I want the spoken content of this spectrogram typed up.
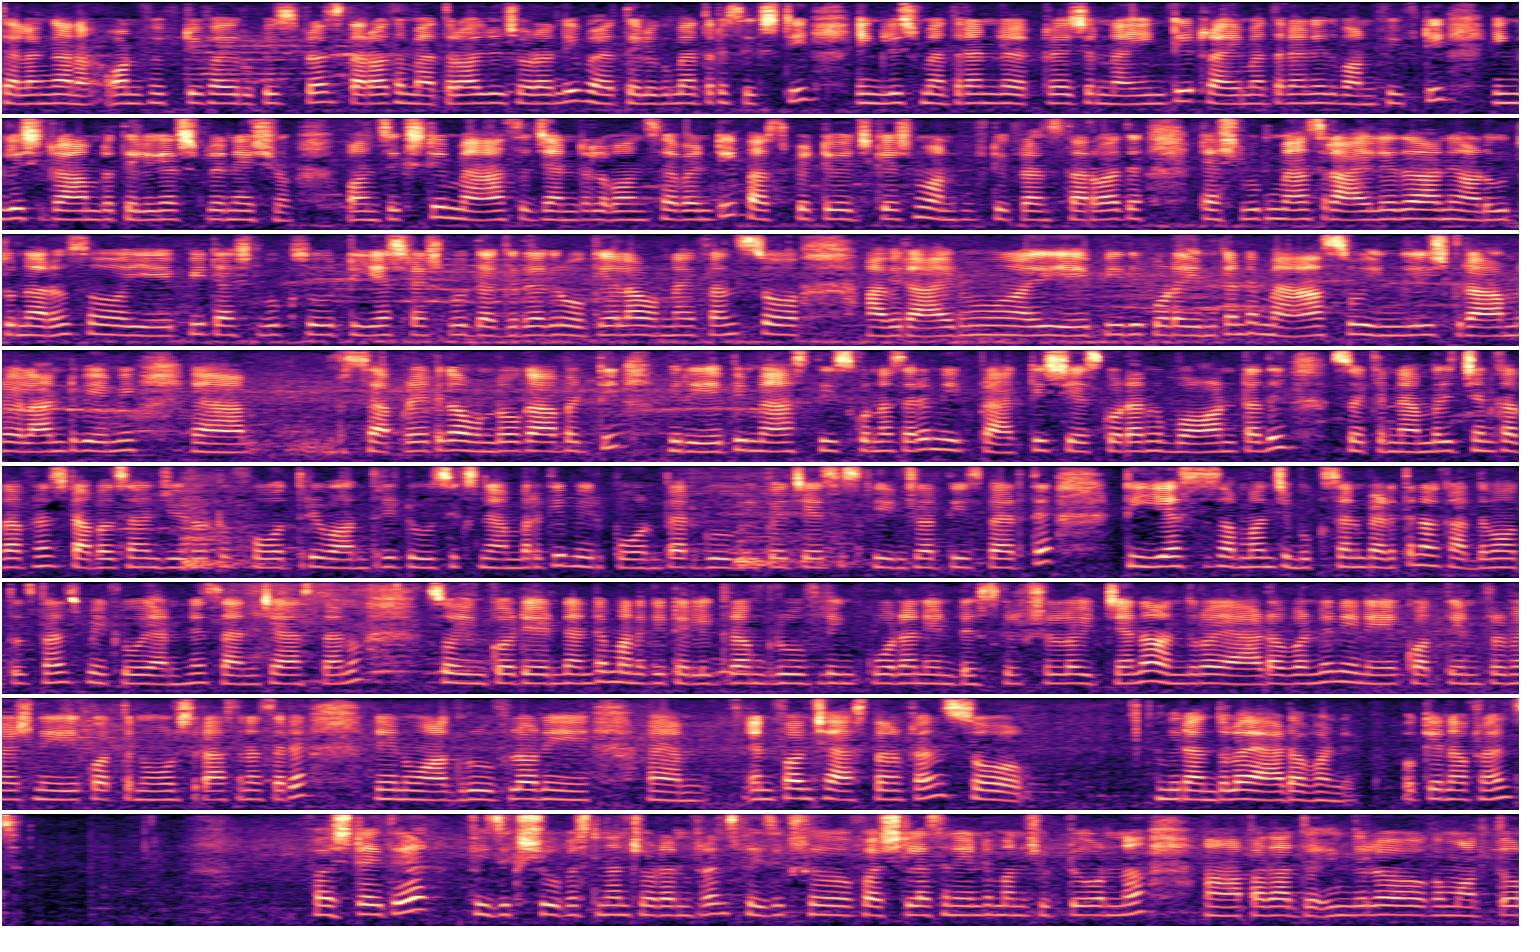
Telangana one fifty five rupees friends. తర్వాత మెథడాలజీ చూడండి. Telugu method sixty English method and literature ninety tri method అనేది one fifty English grammar Telugu explanation one sixty maths general one seventy perspective education one fifty friends. తర్వాత text book maths రాయలేదా అని అడుగుతున్నారు. So AP text books TS text book దగ్గర దగ్గర ఒకేలా ఉన్నాయి friends. So అవి రాయడం అది ఏపీది కూడా. ఎందుకంటే మ్యాథ్స్ ఇంగ్లీష్ గ్రామర్ ఇలాంటివి ఏమి సపరేట్గా ఉండవు కాబట్టి మీరు ఏపీ మ్యాథ్స్ తీసుకున్నా సరే మీకు ప్రాక్టీస్ చేసుకోవడానికి బాగుంటుంది. సో ఇక్కడ నెంబర్ ఇచ్చాను కదా friends double seven zero two four three one three two six నెంబర్కి మీరు ఫోన్పే గూగుల్ పే చేసి స్క్రీన్ షాట్ తీసి పెడితే టీఎస్ సంబంధించి బుక్స్ అని పెడితే నాకు అర్థమవుతుంది ఫ్రెండ్స్ మీకు వెంటనే సెండ్ చేస్తాను. సో ఇంకోటి ఏంటంటే మనకి టెలిగ్రామ్ గ్రూప్ లింక్ కూడా నేను డిస్క్రిప్షన్లో ఇచ్చాను. అందులో యాడ్ అవ్వండి. నేను ఏ కొత్త ఇన్ఫర్మేషన్ ఏ కొత్త నోట్స్ రాసినా సరే నేను ఆ గ్రూప్లోని ఇన్ఫామ్ చేస్తాను ఫ్రెండ్స్ సో మీరు అందులో యాడ్ అవ్వండి. ఓకేనా ఫ్రెండ్స్? ఫస్ట్ అయితే ఫిజిక్స్ చూపిస్తున్నాను చూడండి ఫ్రెండ్స్. ఫిజిక్స్ ఫస్ట్ లెసన్ ఏంటి? మన చుట్టూ ఉన్న పదార్థం ఇందులో ఒక మొత్తం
